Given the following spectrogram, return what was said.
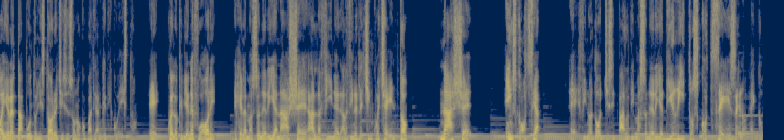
poi in realtà appunto gli storici si sono occupati anche di questo e quello che viene fuori è che la massoneria nasce alla fine, alla fine del Cinquecento, nasce in Scozia e fino ad oggi si parla di massoneria di rito scozzese, no? Ecco,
